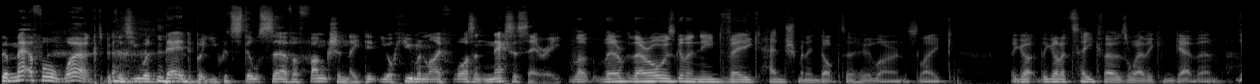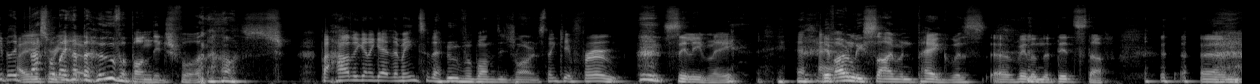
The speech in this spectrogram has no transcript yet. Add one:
the metaphor worked because you were dead, but you could still serve a function. They did your human life wasn't necessary. Look, they're they're always gonna need vague henchmen in Doctor Who, Lawrence. Like they got they got to take those where they can get them. Yeah, but I that's what agree, they had the Hoover bondage for. Oh, sh- but how are they gonna get them into the Hoover bondage, Lawrence? Think it through. Silly me. if only Simon Pegg was a villain that did stuff. Um,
